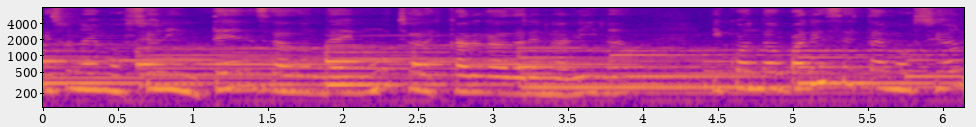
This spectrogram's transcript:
es una emoción intensa donde hay mucha descarga de adrenalina y cuando aparece esta emoción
